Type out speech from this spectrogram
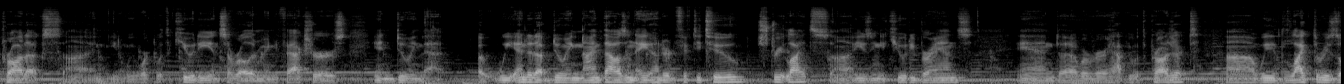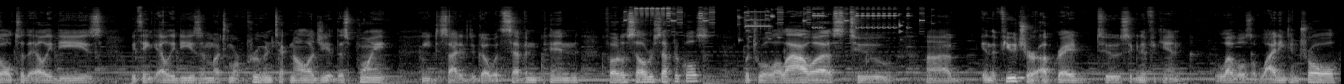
products. Uh, and you know, we worked with Acuity and several other manufacturers in doing that. Uh, we ended up doing 9,852 streetlights uh, using Acuity brands and uh, we're very happy with the project. Uh, we like the results of the LEDs. We think LED is a much more proven technology at this point. We decided to go with seven pin photocell receptacles, which will allow us to, in the future, upgrade to significant levels of lighting control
